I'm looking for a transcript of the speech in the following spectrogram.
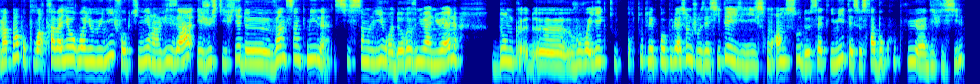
Maintenant, pour pouvoir travailler au Royaume-Uni, il faut obtenir un visa et justifier de 25 600 livres de revenus annuels. Donc, euh, vous voyez que pour toutes les populations que je vous ai citées, ils, seront en dessous de cette limite et ce sera beaucoup plus euh, difficile.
